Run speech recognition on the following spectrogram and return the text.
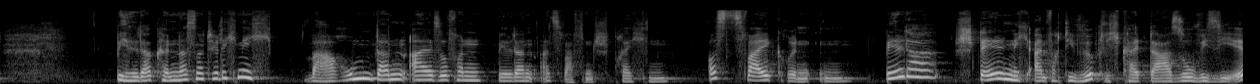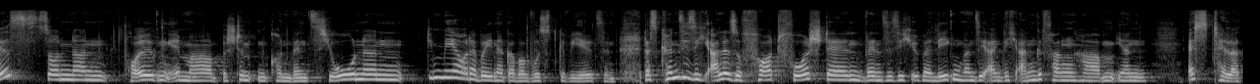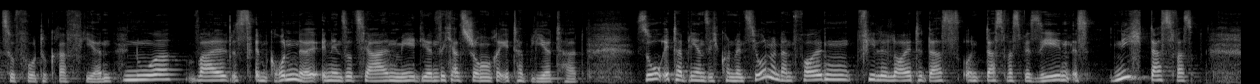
Bilder können das natürlich nicht. Warum dann also von Bildern als Waffen sprechen? Aus zwei Gründen. Bilder stellen nicht einfach die Wirklichkeit dar, so wie sie ist, sondern folgen immer bestimmten Konventionen, die mehr oder weniger bewusst gewählt sind. Das können Sie sich alle sofort vorstellen, wenn Sie sich überlegen, wann Sie eigentlich angefangen haben, Ihren Essteller zu fotografieren. Nur weil es im Grunde in den sozialen Medien sich als Genre etabliert hat. So etablieren sich Konventionen und dann folgen viele Leute das. Und das, was wir sehen, ist nicht das, was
